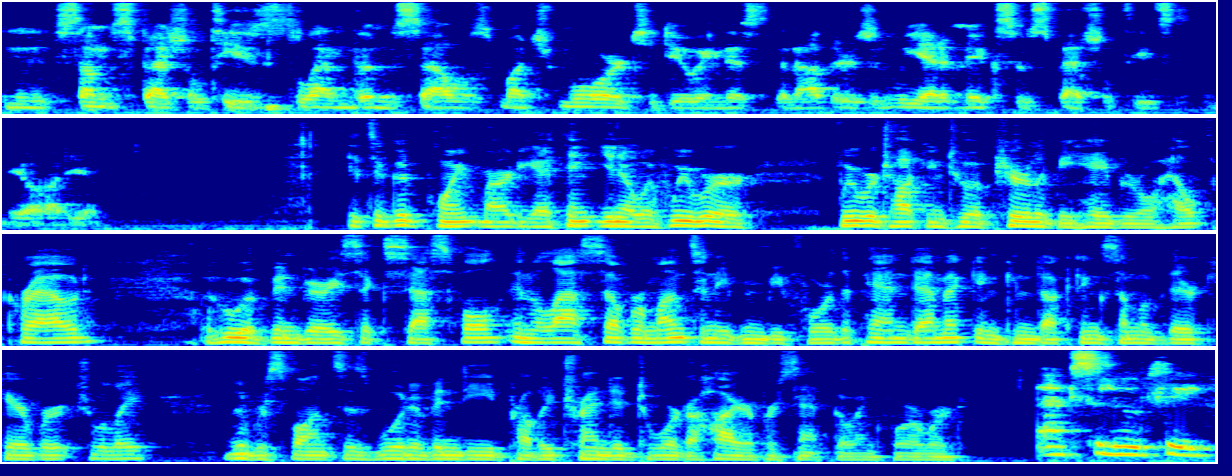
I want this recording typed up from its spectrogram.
And some specialties lend themselves much more to doing this than others, and we had a mix of specialties in the audience. It's a good point, Marty. I think, you know, if we were if we were talking to a purely behavioral health crowd who have been very successful in the last several months and even before the pandemic in conducting some of their care virtually, the responses would have indeed probably trended toward a higher percent going forward. Absolutely.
